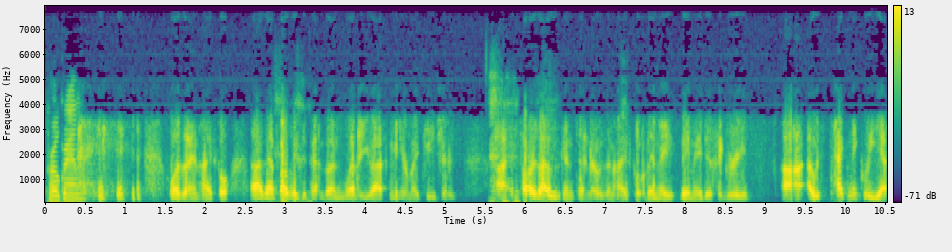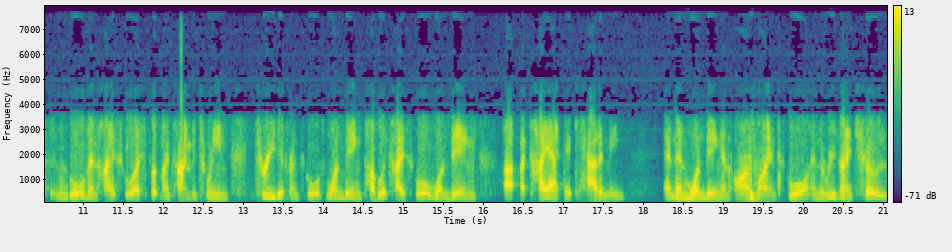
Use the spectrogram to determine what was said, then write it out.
program? was I in high school? Uh, that probably depends on whether you ask me or my teachers. Uh, as far as I was concerned, I was in high school. They may they may disagree. uh, I was technically, yes, enrolled in high school. I split my time between three different schools, one being public high school, one being a kayak academy, and then one being an online school. And the reason I chose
